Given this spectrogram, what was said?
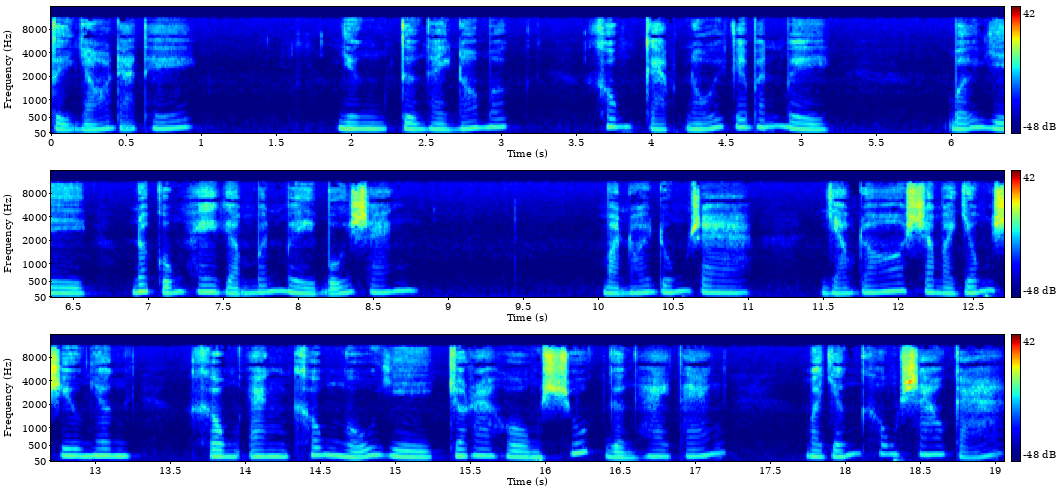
Từ nhỏ đã thế. Nhưng từ ngày nó mất, không cạp nổi cái bánh mì. Bởi vì nó cũng hay gặm bánh mì buổi sáng. Mà nói đúng ra, dạo đó sao mà giống siêu nhân, không ăn, không ngủ gì cho ra hồn suốt gần hai tháng, mà vẫn không sao cả.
